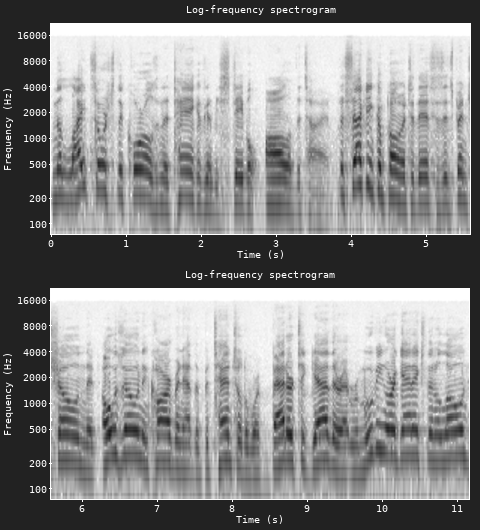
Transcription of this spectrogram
and the light source of the corals in the tank is going to be stable all of the time. The second component to this is it's been shown that ozone and carbon have the potential to work better together at removing organics than alone,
